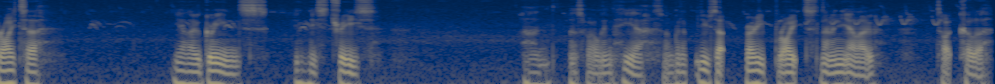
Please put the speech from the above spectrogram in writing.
brighter yellow greens in these trees and as well in here. So I'm going to use that very bright lemon yellow type colour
